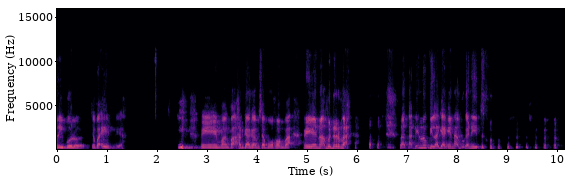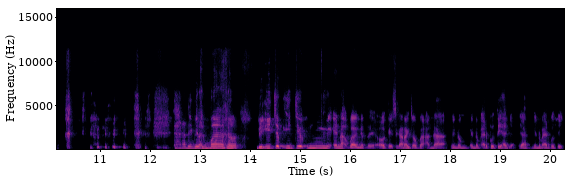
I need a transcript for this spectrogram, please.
ribu loh, cobain ya. Memang Pak harga gak bisa bohong Pak, enak bener Pak. Lah tadi lu bilang yang enak bukan itu. Karena dibilang mahal, diicip-icip, hmm, enak banget ya. Oke, sekarang coba Anda minum minum air putih aja ya, minum air putih.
